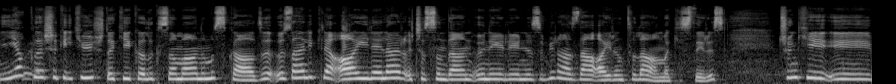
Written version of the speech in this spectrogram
Yaklaşık 2-3 dakikalık zamanımız kaldı. Özellikle aileler açısından önerilerinizi biraz daha ayrıntılı almak isteriz. Çünkü e,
